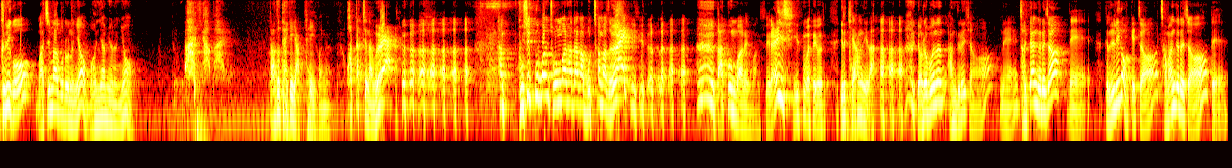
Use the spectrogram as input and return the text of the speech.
그리고 마지막으로는요, 뭐냐면은요, 말이야 말. 나도 되게 약해 이거는. 화딱지나 왜? 한 99번 좋은 말 하다가 못 참아서 으악! 나쁜 말에 막 에이씨 이렇게 합니다. 여러분은 안 그러죠? 네, 절대 안 그러죠? 네, 그럴 리가 없겠죠. 저만 그러죠. 네,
